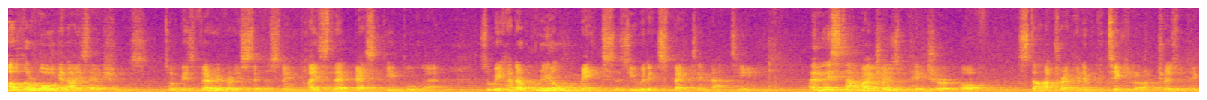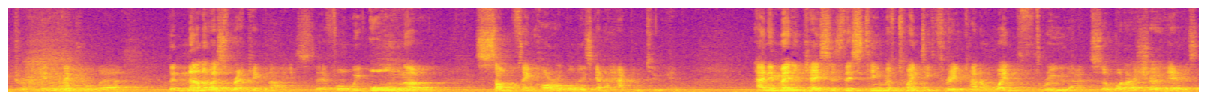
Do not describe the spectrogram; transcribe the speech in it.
Other organizations took this very, very seriously and placed their best people there. So we had a real mix, as you would expect in that team. And this time I chose a picture of Star Trek, and in particular I chose a picture of an individual there that none of us recognize. Therefore, we all know something horrible is going to happen to him. And in many cases, this team of 23 kind of went through that. So what I show here is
